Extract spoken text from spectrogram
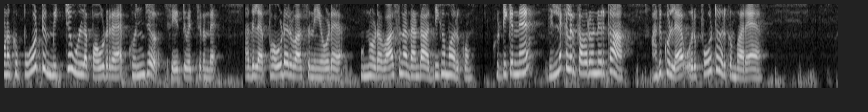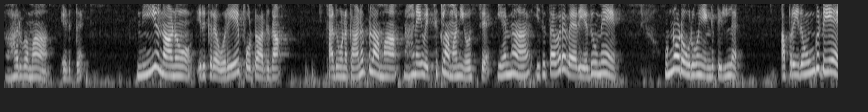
உனக்கு போட்டு மிச்சம் உள்ள பவுடரை கொஞ்சம் சேர்த்து வச்சுருந்தேன். அதில் பவுடர் வாசனையோட உன்னோட வாசனை தாண்டா அதிகமாக இருக்கும். குட்டிக்கண்ணு வெள்ளை கலர் கவர் ஒன்று இருக்கா? அதுக்குள்ளே ஒரு ஃபோட்டோ இருக்கும் பாரு. ஆர்வமாக எடுத்தேன். நீயும் நானும் இருக்கிற ஒரே ஃபோட்டோ அதுதான். அது உனக்கு அனுப்பலாமா? நானே வச்சுக்கலாமான்னு யோசித்தேன் ஏன்னா இதை தவிர வேறு எதுவுமே உன்னோட உருவம் என்கிட்ட இல்லை. அப்புறம் இதை உங்ககிட்டயே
